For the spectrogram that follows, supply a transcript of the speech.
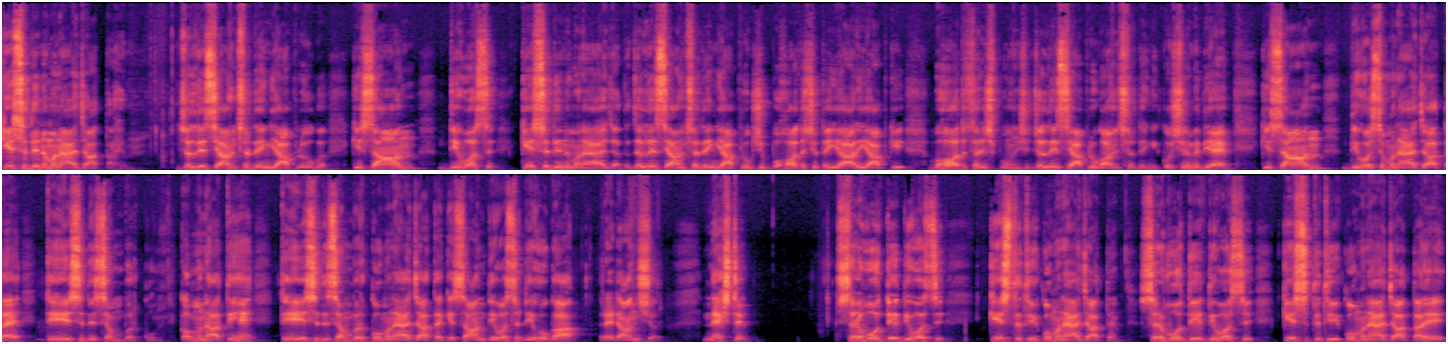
किस दिन मनाया जाता है? जल्दी से आंसर देंगे आप लोग, किसान दिवस किस दिन मनाया जाता है? जल्दी से आंसर देंगे आप लोग, जो बहुत अच्छी तैयारी आपकी, बहुत अच्छा रिस्पॉन्स जल्दी से आप लोग आंसर देंगे। क्वेश्चन में दिया है, किसान दिवस मनाया जाता है तेईस दिसंबर को। कब मनाते हैं? तेईस दिसंबर को मनाया जाता है। किसान दिवस डी होगा? राइट आंसर नेक्स्ट सर्वोदय दिवस किस तिथि को मनाया जाता है? सर्वोदय दिवस किस तिथि को मनाया जाता है?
